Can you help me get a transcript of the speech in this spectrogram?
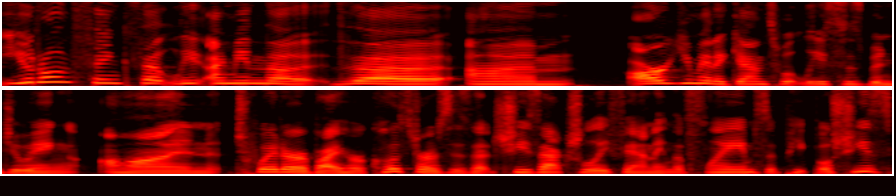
you don't think that Le- I mean the the um argument against what Lisa's been doing on Twitter by her co-stars is that she's actually fanning the flames of people. She's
